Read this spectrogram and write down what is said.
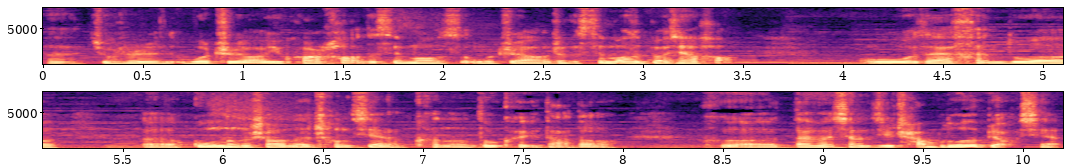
嗯，就是我只要一块好的 CMOS，我只要这个 CMOS 表现好，我在很多。呃，功能上的呈现可能都可以达到和单反相机差不多的表现，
